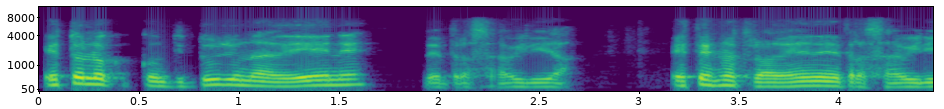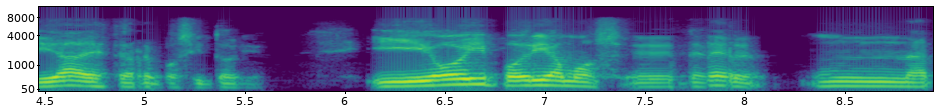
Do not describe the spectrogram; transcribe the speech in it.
Esto es lo que constituye un ADN de trazabilidad. Este es nuestro ADN de trazabilidad de este repositorio. Y hoy podríamos eh, tener una,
